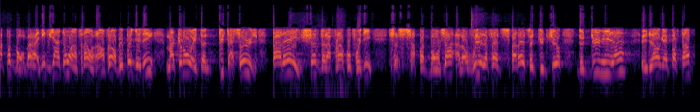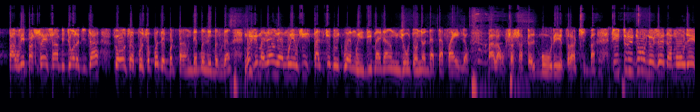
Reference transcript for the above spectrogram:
n'a pas de bon. Ben, allez-vous-en donc en France. En France, on veut pas y aller. Macron est une putasseuse. Pareil, chef de la francophonie. Ça n'a pas de bon sens. Alors, vous voulez la faire disparaître, cette culture de 2000 ans, une langue importante parlée par 500 millions d'habitants, ça n'a pas, pas d'importance, d'importance. Moi, j'ai ma langue, moi aussi, je parle québécois, moi, j'ai ma langue, nous autres, on a notre affaire, là. Alors, ça s'appelle mourir tranquillement. Et Trudeau nous aide à mourir,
